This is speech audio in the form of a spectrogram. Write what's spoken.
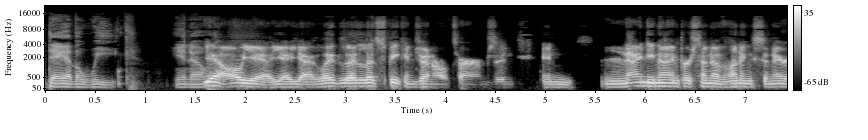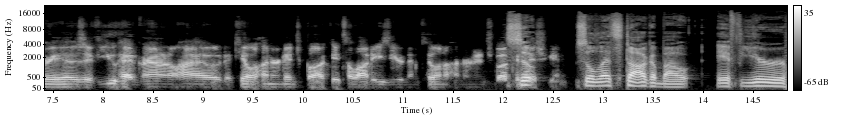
day of the week you know Yeah. Oh, yeah. Yeah. Yeah. Let, let, let's speak in general terms. In in ninety nine percent of hunting scenarios, if you had ground in Ohio to kill a hundred inch buck, it's a lot easier than killing a hundred inch buck So- in Michigan. so let's talk about if you're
